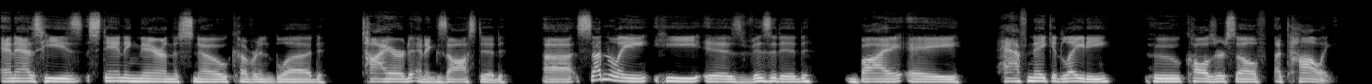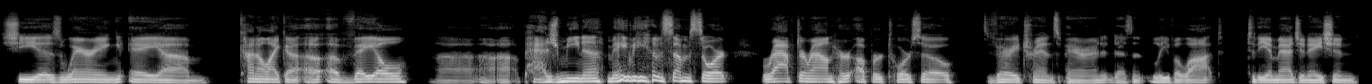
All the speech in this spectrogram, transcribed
and as he's standing there in the snow covered in blood, tired and exhausted, uh, suddenly he is visited by a half naked lady who calls herself Atali. She is wearing a um, kind of like a, a, a veil, uh, a, pashmina maybe of some sort wrapped around her upper torso. It's very transparent. It doesn't leave a lot to the imagination.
